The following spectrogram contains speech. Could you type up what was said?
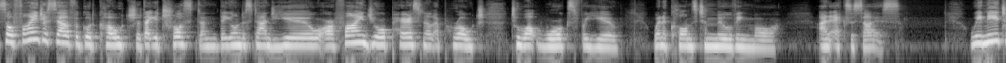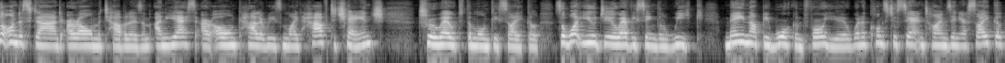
So find yourself a good coach or that you trust and they understand you, or find your personal approach to what works for you when it comes to moving more and exercise. We need to understand our own metabolism, and yes, our own calories might have to change throughout the monthly cycle. So, what you do every single week may not be working for you when it comes to certain times in your cycle.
